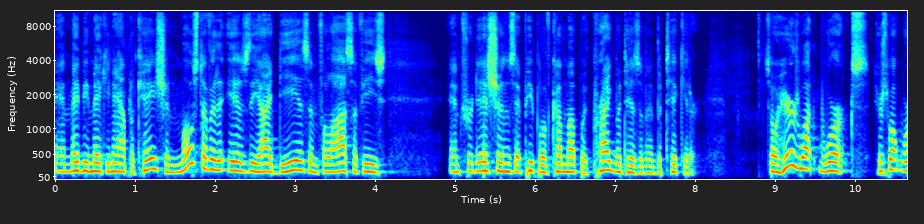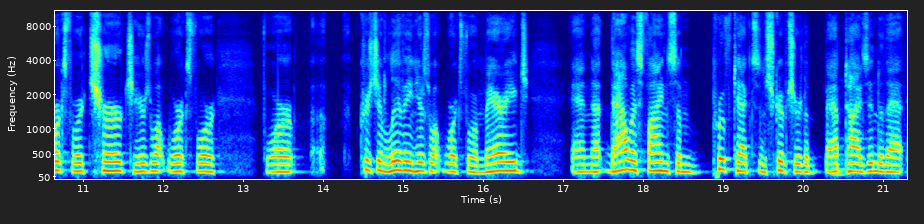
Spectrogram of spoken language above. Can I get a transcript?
and maybe making application, most of it is the ideas and philosophies and traditions that people have come up with, pragmatism in particular. So here's what works. Here's what works for a church. Here's what works for for uh, Christian living. Here's what works for marriage. And uh, now let's find some proof texts in Scripture to baptize into that.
